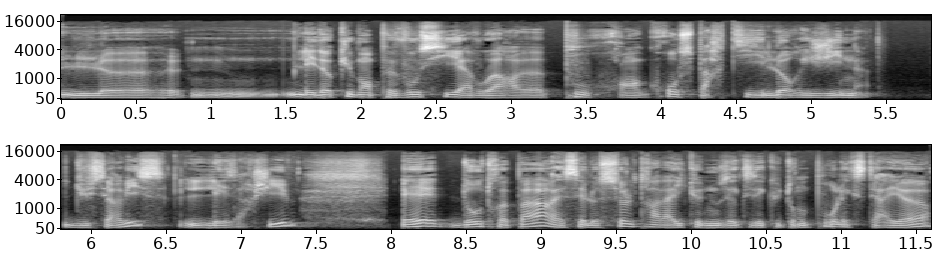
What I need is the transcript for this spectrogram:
le, les documents peuvent aussi avoir pour en grosse partie l'origine du service, les archives, et d'autre part, et c'est le seul travail que nous exécutons pour l'extérieur,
